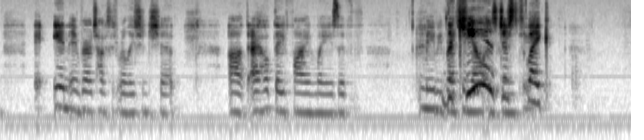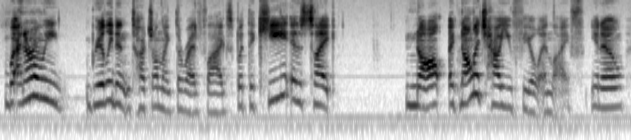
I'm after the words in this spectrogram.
in a very toxic relationship. Uh, I hope they find ways of maybe The key is just thinking. like well, I don't know we really didn't touch on like the red flags, but the key is to like not acknowledge how you feel in life, you know?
